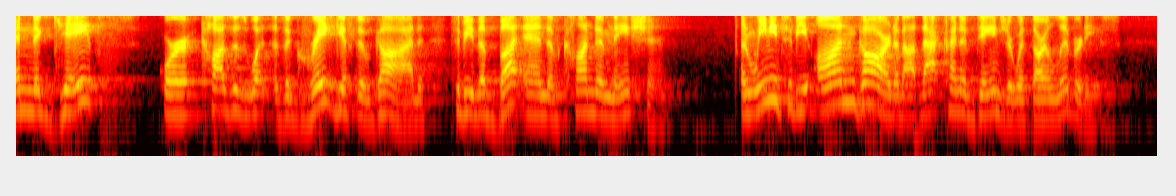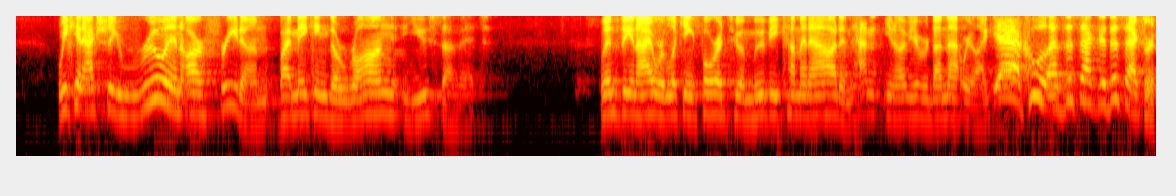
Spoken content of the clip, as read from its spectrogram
and negates or causes what is a great gift of God to be the butt end of condemnation. And we need to be on guard about that kind of danger with our liberties. We can actually ruin our freedom by making the wrong use of it. Lindsay and I were looking forward to a movie coming out, and hadn't, you know, have you ever done that where you're like, yeah, cool, as this actor, this actor,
